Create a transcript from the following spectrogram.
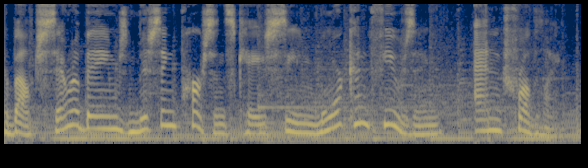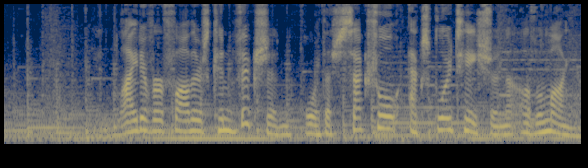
About Sarah Boehm's missing persons case seemed more confusing and troubling. In light of her father's conviction for the sexual exploitation of a minor.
